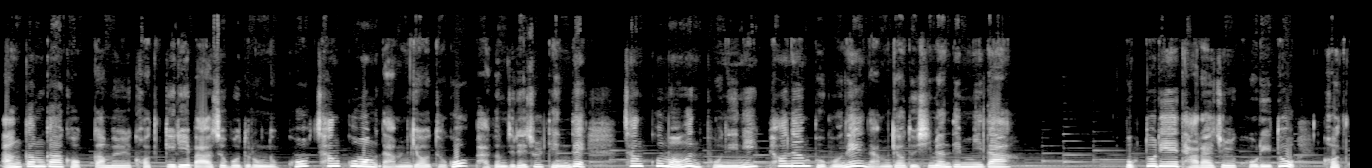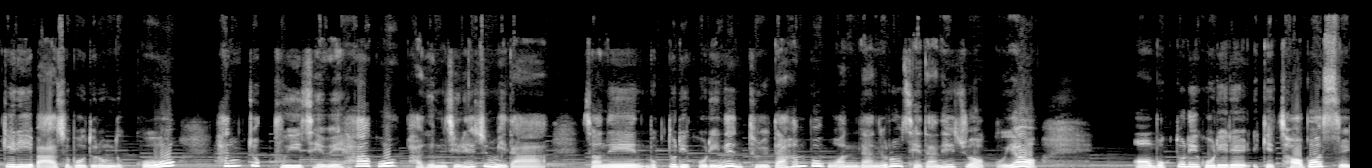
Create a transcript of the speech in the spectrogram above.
안감과 겉감을 겉길이 마주 보도록 놓고 창구멍 남겨두고 박음질 해줄 텐데 창구멍은 본인이 편한 부분에 남겨두시면 됩니다. 목도리에 달아줄 고리도 겉길이 마주 보도록 놓고 한쪽 부위 제외하고 박음질 해줍니다. 저는 목도리 고리는 둘 다 한복 원단으로 재단해 주었고요. 어, 목도리 고리를 이렇게 접었을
